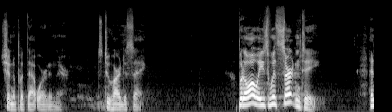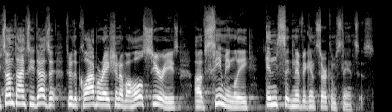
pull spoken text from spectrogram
Shouldn't have put that word in there. It's too hard to say. But always with certainty. And sometimes he does it through the collaboration of a whole series of seemingly insignificant circumstances.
